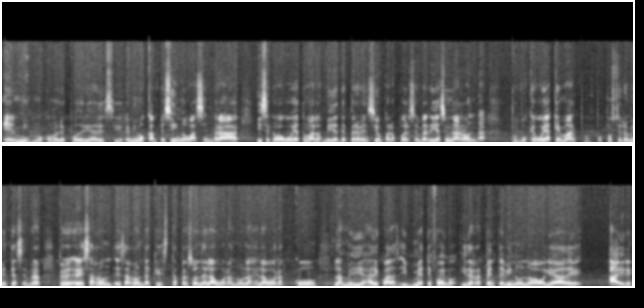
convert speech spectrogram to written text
el mismo, ¿cómo le podría decir? El mismo campesino va a sembrar, dice que voy a tomar las medidas de prevención para poder sembrar y hace una ronda, pues, porque voy a quemar pues, pues, posteriormente a sembrar. Pero esa ronda que esta persona elabora, no las elabora con las medidas adecuadas y mete fuego y de repente vino una oleada de aire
